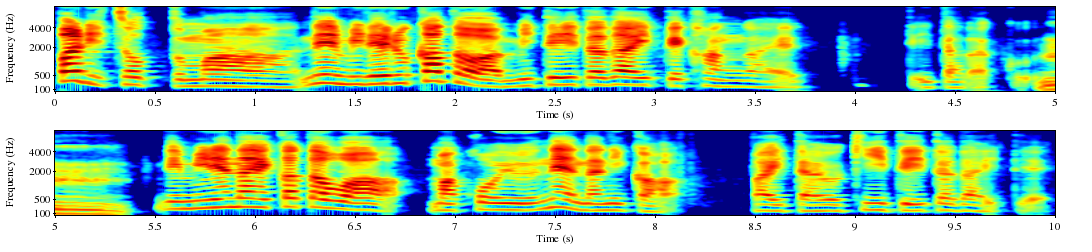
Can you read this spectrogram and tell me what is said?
ぱりちょっとまあね見れる方は見ていただいて考えていただく。うん。で見れない方は、まあ、こういうね何か媒体を聞いていただいて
